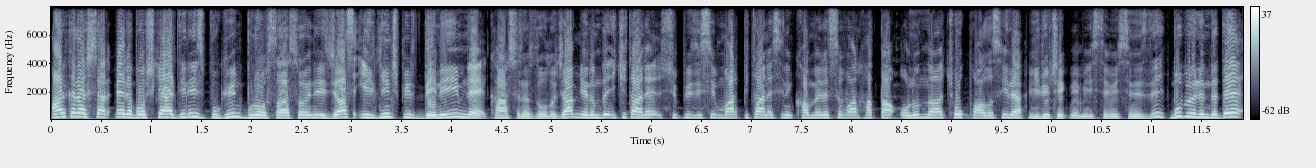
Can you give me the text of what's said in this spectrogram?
Arkadaşlar merhaba hoş geldiniz. Bugün Brawl Stars oynayacağız. İlginç bir deneyimle karşınızda olacağım. Yanımda iki tane sürpriz isim var. Bir tanesinin kamerası var. Hatta onunla çok fazlasıyla video çekmemi istemişsinizdi. Bu bölümde de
